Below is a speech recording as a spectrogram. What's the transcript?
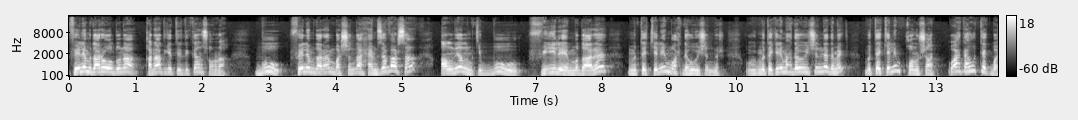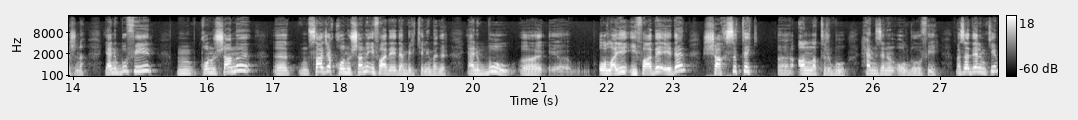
fiil müdara olduğuna kanaat getirdikten sonra bu fiil müdaranın başında hemze varsa anlayalım ki bu fiili müdare mütekellim vahdehu içindir. Mütekellim vahdehu için ne demek? Mütekellim konuşan. Vahdehu tek başına. Yani bu fiil konuşanı e, sadece konuşanı ifade eden bir kelimedir. Yani bu e, olayı ifade eden şahsı tek e, anlatır bu hemzenin olduğu fiil. Mesela diyelim ki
